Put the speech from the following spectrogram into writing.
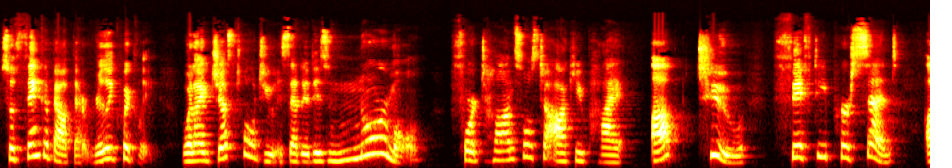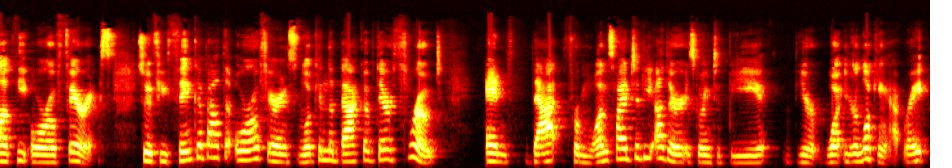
So think about that really quickly. What I just told you is that it is normal for tonsils to occupy up to 50% of the oropharynx. So if you think about the oropharynx, look in the back of their throat, and that from one side to the other is going to be your what you're looking at, right?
